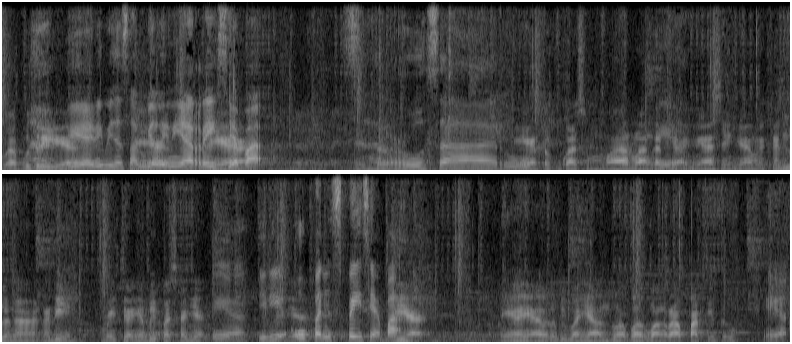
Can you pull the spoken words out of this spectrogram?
Mbak Putri ya. Iya, ini bisa sambil Iya. ini ya race Iya. ya Pak. Gitu. Seru, seru. Iya terbuka semua ruang Iya. kerjanya sehingga mereka juga nggak tadi mejanya bebas saja. Iya, jadi Iya. open space ya Pak. Iya. Iya ya lebih banyak untuk apa ruang rapat gitu. Iya.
